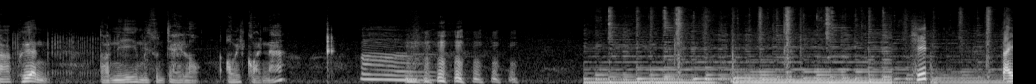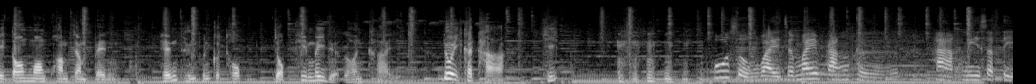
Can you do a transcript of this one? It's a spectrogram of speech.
มากเพื่อน ตอนนี้ยังไม่สนใจหรอก เอาไว้ก่อนนะ คิดไต่ตองมองความจำเป็น เห็นถึงผลกระทบจบที่ไม่เดือดร้อนใคร ด้วยคาถาคิด ผู้สูงวัยจะไม่พลั้งเผลอหากมีสติ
